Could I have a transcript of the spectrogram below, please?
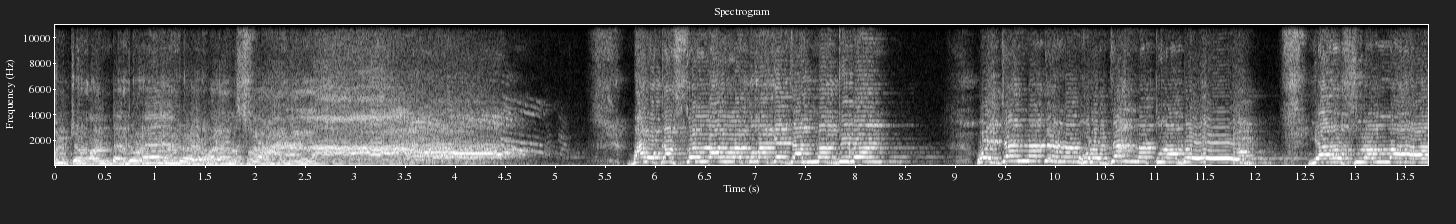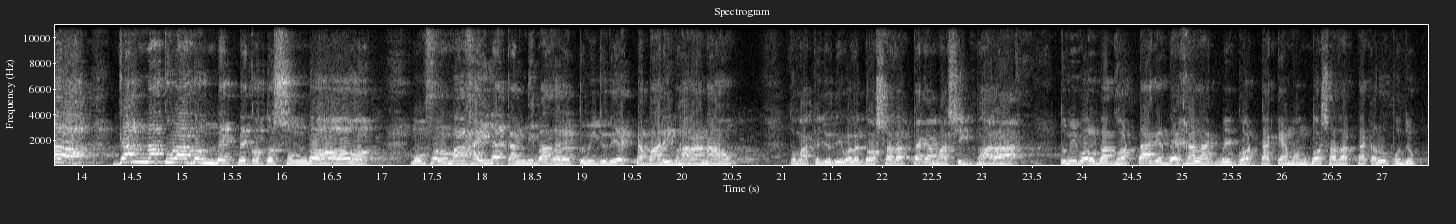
উচ্চ কণ্ঠে জোরে জোরে বলেন, সুবহানাল্লাহ। ভালো কাজ করলে আল্লাহ তোমাকে জান্নাত দিবেন। ওই জান্নাতের নাম হলো জান্নাতুল আদম ইয়া রাসূলুল্লাহ, জান্নাতুল আদম দেখতে কত সুন্দর। মুসলমান হাইলা কান্দি বাজারে, তুমি যদি একটা বাড়ি ভাড়া নাও, তোমাকে যদি বলে দশ হাজার টাকা মাসিক ভাড়া, তুমি বলবা, ঘরটা আগে দেখা লাগবে, ঘরটা কেমন, দশ হাজার টাকার উপযুক্ত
